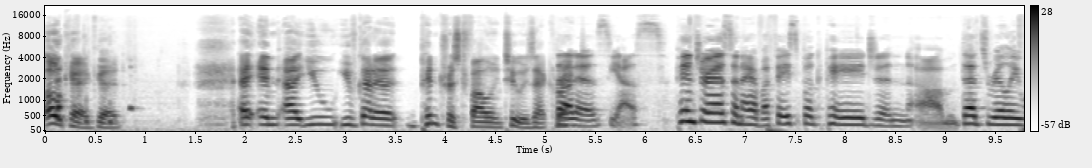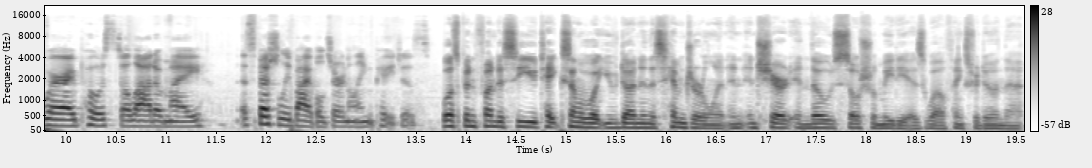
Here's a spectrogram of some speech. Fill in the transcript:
Okay, good. A- And, uh, you you've got a Pinterest following too, is that correct? That is, yes. Pinterest, and I have a Facebook page, and um, that's really where I post a lot of my, especially Bible journaling pages. Well, it's been fun to see you take some of what you've done in this hymn journal and, and share it in those social media as well. Thanks for doing that.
